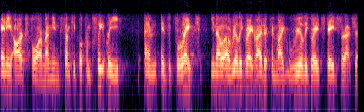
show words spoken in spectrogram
any art form. I mean, some people completely, and it's great. You know, a really great writer can write really great stage direction.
